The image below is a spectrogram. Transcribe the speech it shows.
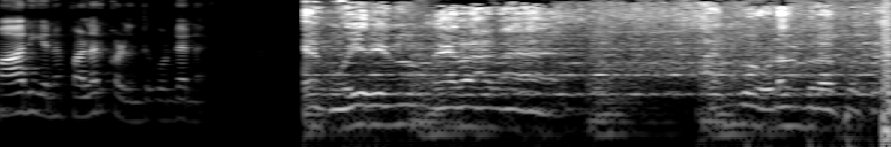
மாரி என பலர் கலந்து கொண்டனர். உயிரினும் அன்பு உடன்பிறப்புகள்.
